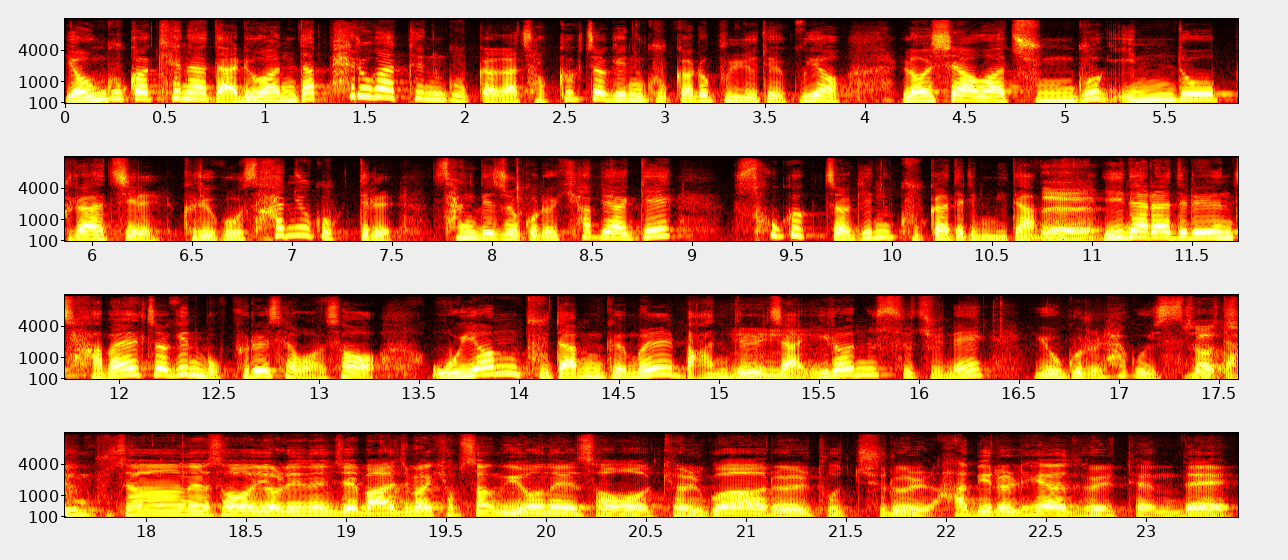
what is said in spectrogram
영국과 캐나다, 르완다, 페루 같은 국가가 적극적인 국가로 분류되고요. 러시아와 중국, 인도, 브라질 그리고 산유국들 상대적으로 협약에 소극적인 국가들입니다. 네. 이 나라들은 자발적인 목표를 세워서 오염 부담금을 만들자 이런 수준의 요구를 하고 있습니다. 음. 자, 지금 부산에서 열리는 이제 마지막 협상위원회에서 결과를 도출을 합의를 해야 될 텐데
